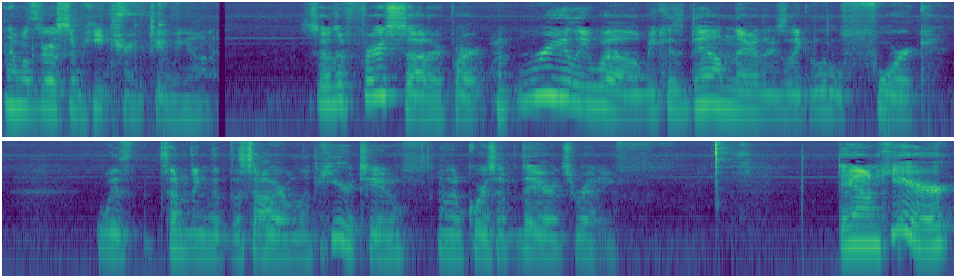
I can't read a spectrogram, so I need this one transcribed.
and then we'll throw some heat shrink tubing on it. So the first solder part went really well because down there there's like a little fork with something that the solder will adhere to, and of course up there it's ready. Down here,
